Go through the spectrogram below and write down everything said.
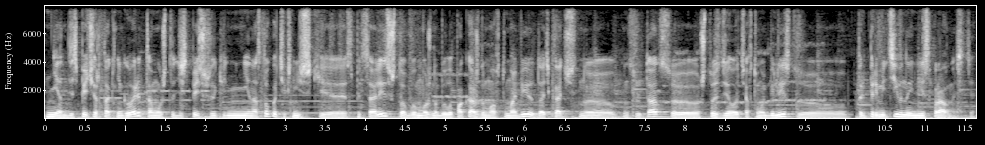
Нет, диспетчер так не говорит, потому что диспетчер все-таки не настолько технический специалист, чтобы можно было по каждому автомобилю дать качественную консультацию что сделать автомобилисту при примитивной неисправности.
